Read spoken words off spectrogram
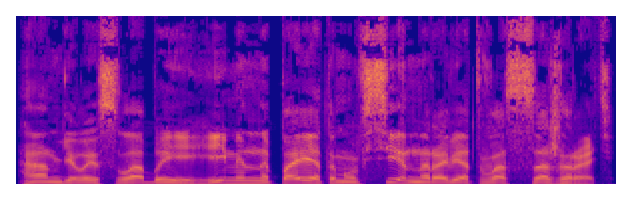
Ангелы слабые, именно поэтому все норовят вас сожрать.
